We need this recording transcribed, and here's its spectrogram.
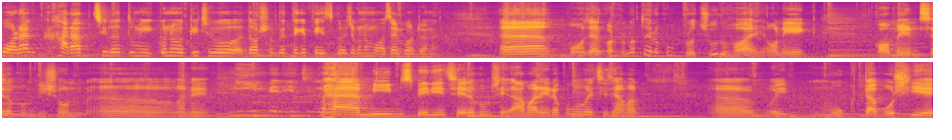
পরাগ খারাপ ছিল? তুমি কোনো কিছু দর্শকদের থেকে ফেস করেছ কোনো মজার ঘটনা? মজার ঘটনা তো এরকম প্রচুর হয়। অনেক কমেন্টস এরকম ভীষণ মানে হ্যাঁ মিমস বেরিয়েছে এরকম সে আমার এরকমও হয়েছে যে আমার ওই মুখটা বসিয়ে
